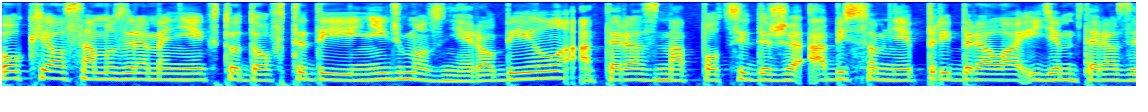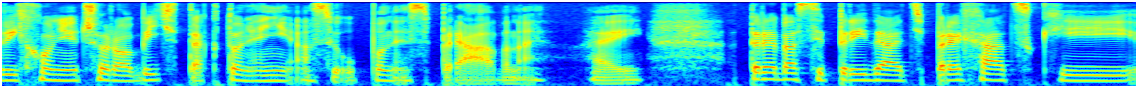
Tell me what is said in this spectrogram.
Pokiaľ samozrejme niekto dovtedy nič moc nerobil a teraz má pocit, že aby som nepribrala, idem teraz rýchlo niečo robiť, tak to není asi úplne správne. Hej. Treba si pridať prechádzky, e,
